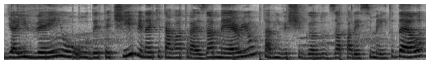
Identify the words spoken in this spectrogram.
E aí vem o, o detetive, né, que tava atrás da Marion, tava investigando o desaparecimento dela,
